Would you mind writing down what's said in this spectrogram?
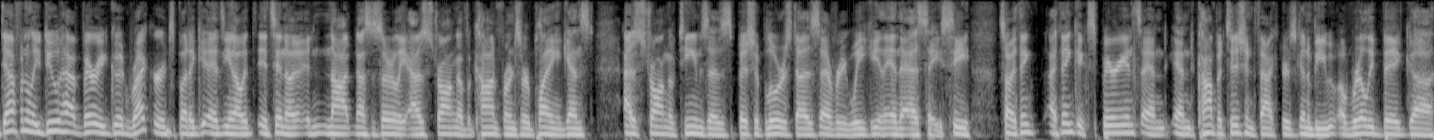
definitely do have very good records, but again, you know, it, it's in a not necessarily as strong of a conference or playing against as strong of teams as Bishop Luers does every week in, in the SAC. So I think I think experience and and competition factor is going to be a really big. Uh,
